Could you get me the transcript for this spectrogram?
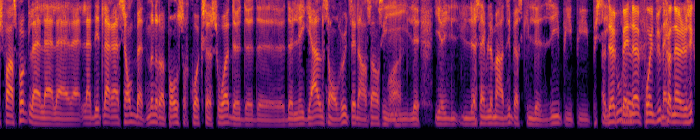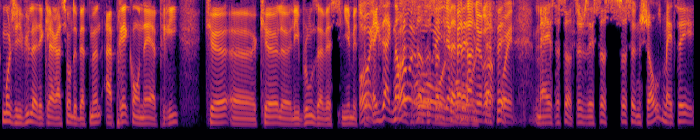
je pense pas que la, la, la, la- la déclaration de Batman repose sur quoi que ce soit de, de, de, de légal, si on veut, tu sais, dans le sens, il, il, l'a- il a- il l'a simplement dit parce qu'il l'a dit, puis, puis, puis c'est De- tout. ben. D'un point de vue Mais- chronologique, moi j'ai vu la déclaration de Batman après qu'on ait appris que euh, que le- les Bruins avaient signé Mitchell. Oui. Exact, non, mais c'est ça, c'est ça, tout à fait à Europe. Mais c'est ça, tu sais, ça, ça c'est une chose, mais tu sais,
